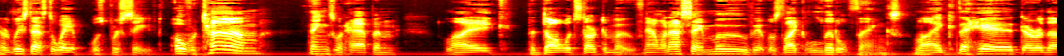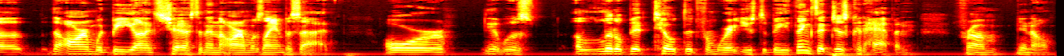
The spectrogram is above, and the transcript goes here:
Or at least that's the way it was perceived. Over time, things would happen like the doll would start to move. Now, when I say move, it was like little things, like the head or the the arm would be on its chest, and then the arm was laying beside, or it was a little bit tilted from where it used to be. Things that just could happen from you know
